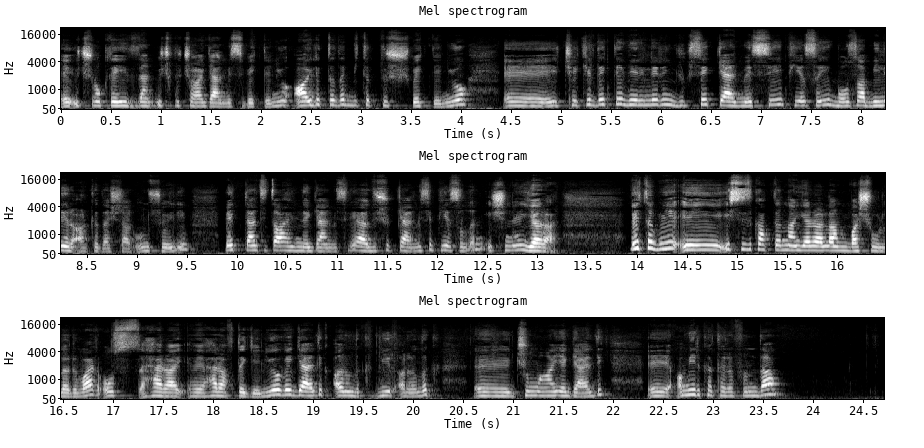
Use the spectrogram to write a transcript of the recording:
3.7'den e, 3.5'a gelmesi bekleniyor. Aylıkta da bir tık düşüş bekleniyor. E, çekirdekte verilerin yüksek gelmesi piyasayı bozabilir arkadaşlar onu söyleyeyim. Beklenti dahiline gelmesi veya düşük gelmesi piyasaların işine yarar. Ve tabii e, işsizlik haklarından yararlanma başvuruları var. O her ay e, her hafta geliyor ve geldik Aralık 1 Aralık e, Cuma'ya geldik. E, Amerika tarafında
